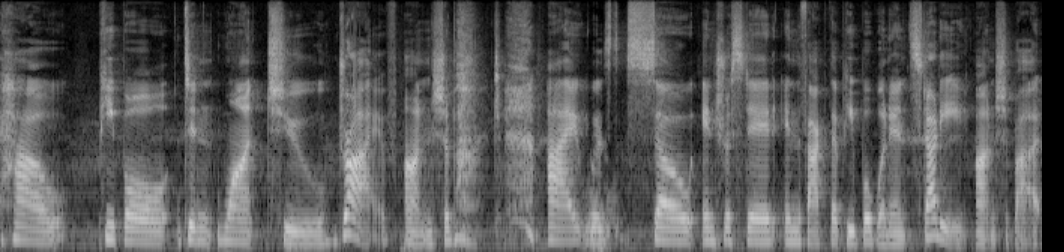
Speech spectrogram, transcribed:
how people didn't want to drive on Shabbat. I was so interested in the fact that people wouldn't study on Shabbat.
